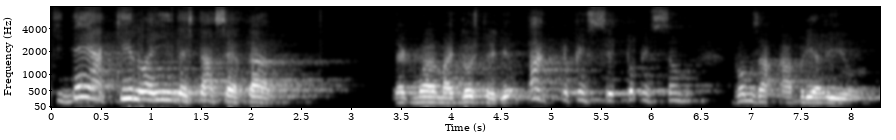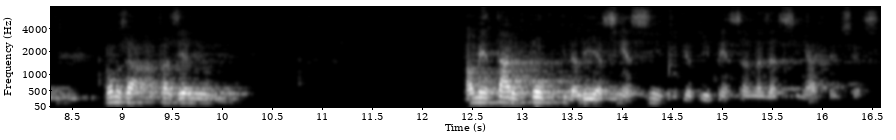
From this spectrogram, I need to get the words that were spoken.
que nem aquilo ainda está acertado. Demora mais dois, três dias. Ah, eu pensei, estou pensando, vamos a, abrir ali, vamos a, fazer ali um, aumentar um pouco aquilo ali, assim, assim, porque eu estou pensando, mas assim, acho que assim.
